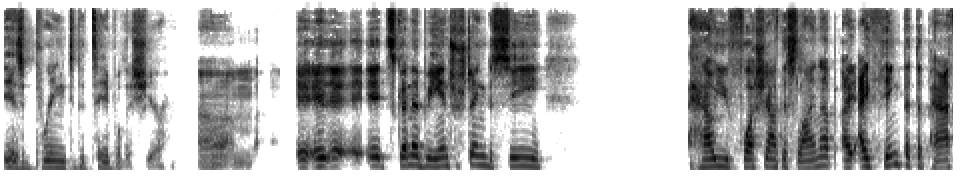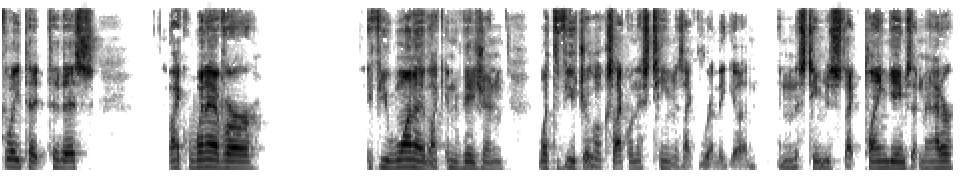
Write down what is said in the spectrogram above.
is bringing to the table this year. Um, it, it, it's going to be interesting to see how you flush out this lineup. I, I think that the pathway to, to this, like whenever if you want to like envision what the future looks like when this team is like really good and when this team is like playing games that matter,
